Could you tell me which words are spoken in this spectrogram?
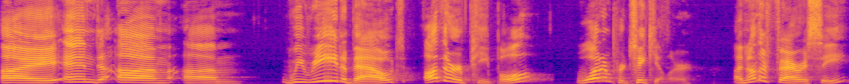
Uh, and um, um, we read about other people, one in particular, another Pharisee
